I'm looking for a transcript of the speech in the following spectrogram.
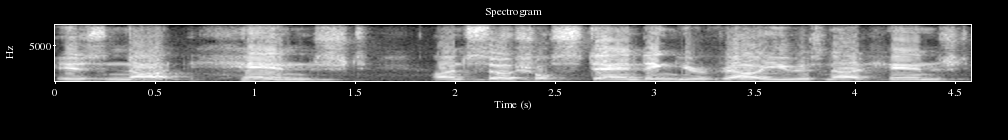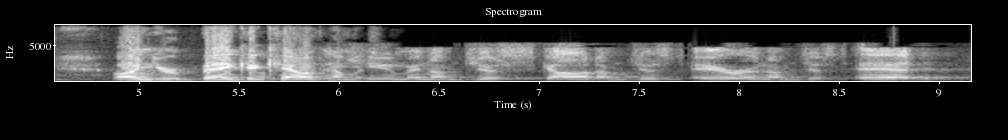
is not hinged on social standing. Your value is not hinged on your bank account. How I'm much human, I'm just Scott, I'm just Aaron, I'm just Ed.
